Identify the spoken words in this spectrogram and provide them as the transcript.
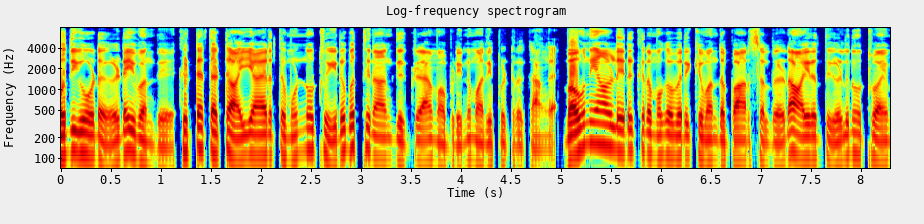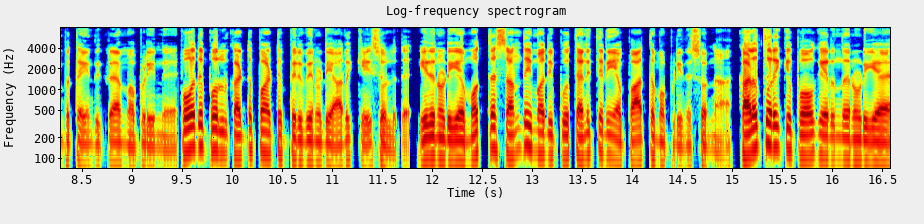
பொதியோட எடை வந்து கிட்டத்தட்ட ஐயாயிரத்து முன்னூற்று இருபத்தி நான்கு கிராம் அப்படின்னு மதிப்பிட்டு இருக்காங்க வவுனியாவில் இருக்கிற முகவரிக்கு வந்த பார்சல் ரேட் ஆயிரத்து எழுநூற்று ஐம்பத்தி ஐந்து கிராம் அப்படின்னு போதைப்பொருள் கட்டுப்பாட்டு பிரிவினுடைய அறிக்கை சொல்லுது. இதனுடைய மொத்த சந்தை மதிப்பு தனித்தனியா பார்த்தோம் அப்படின்னு சொன்னா களத்துறைக்கு போக இருந்தனுடைய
